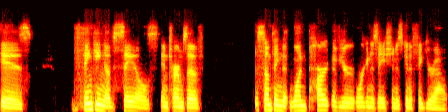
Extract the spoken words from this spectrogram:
is thinking of sales in terms of something that one part of your organization is going to figure out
